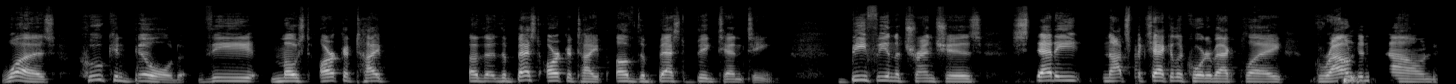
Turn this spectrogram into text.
was who can build the most archetype of the, the best archetype of the best Big Ten team. Beefy in the trenches, steady, not spectacular quarterback play, ground and pound,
